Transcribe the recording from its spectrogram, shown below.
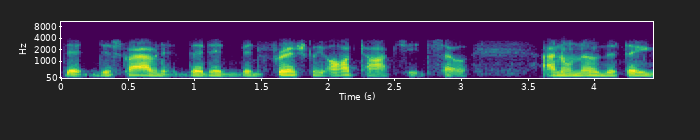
that describing it that had been freshly autopsied. So I don't know that they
